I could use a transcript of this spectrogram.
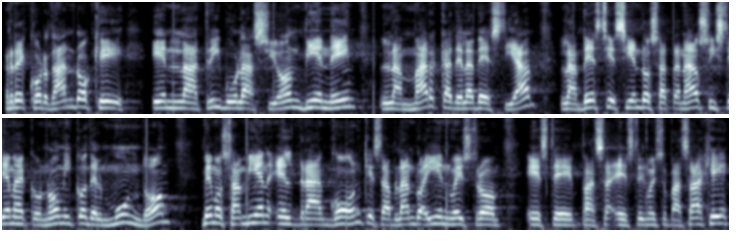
recordando que en la tribulación viene la marca de la bestia, la bestia siendo Satanás, sistema económico del mundo. Vemos también el dragón, que está hablando ahí en nuestro, este, este, nuestro pasaje,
